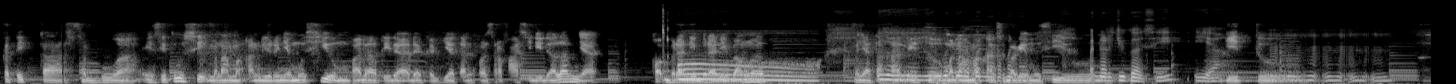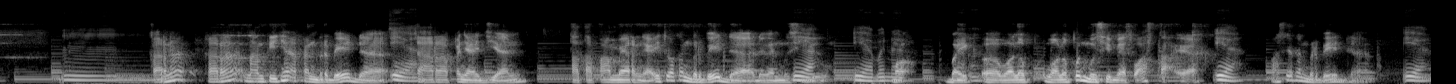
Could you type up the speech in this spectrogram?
ketika sebuah institusi menamakan dirinya museum padahal tidak ada kegiatan konservasi di dalamnya, kok berani-berani banget Oh, menyatakan iya, iya, itu iya, benar, menamakan benar, sebagai benar. museum. benar juga sih. Iya. Gitu. Mhm, mhm, mhm. Hmm. Karena karena nantinya akan berbeda Iya. cara penyajian tata pamernya itu akan berbeda dengan museum. Iya benar. Mau- Baik eh, walau- walaupun museumnya swasta ya, Iya. pasti akan berbeda. Iya.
